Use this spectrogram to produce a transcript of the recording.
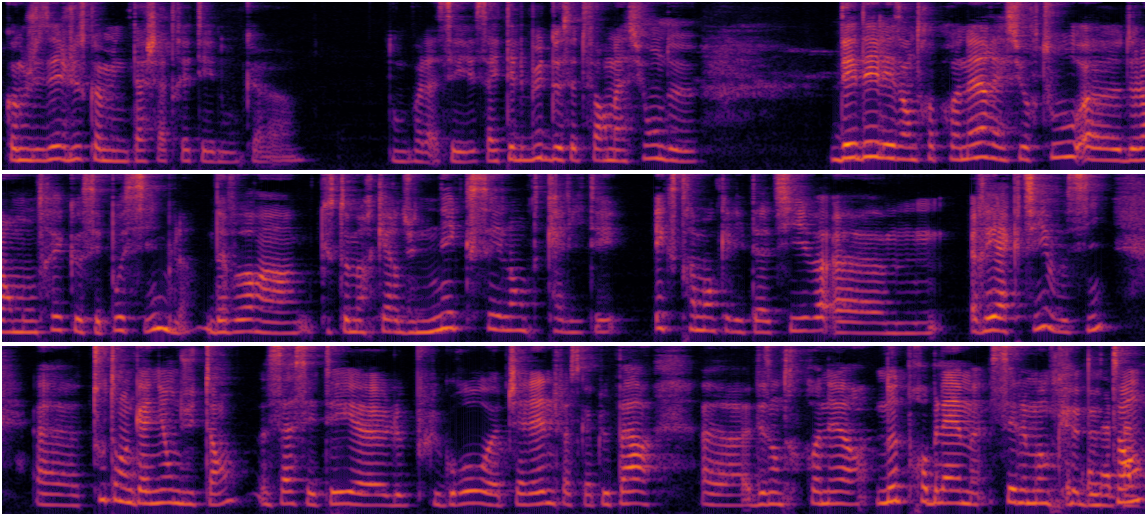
comme je disais, juste comme une tâche à traiter. Donc, donc voilà, c'est ça a été le but de cette formation de d'aider les entrepreneurs et surtout de leur montrer que c'est possible d'avoir un customer care d'une excellente qualité, extrêmement qualitative, réactive aussi, euh, tout en gagnant du temps. Ça, c'était euh, le plus gros euh, challenge parce que la plupart des entrepreneurs, notre problème, c'est le manque de temps.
